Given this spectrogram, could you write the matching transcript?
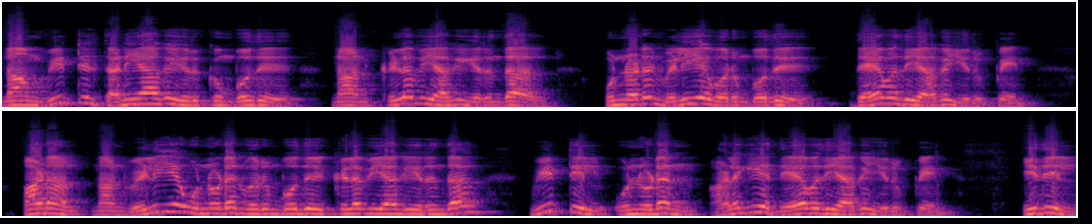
நாம் வீட்டில் தனியாக இருக்கும்போது நான் கிழவியாக இருந்தால் உன்னுடன் வெளியே வரும்போது தேவதையாக இருப்பேன். ஆனால் நான் வெளியே உன்னுடன் வரும்போது கிழவியாக இருந்தால் வீட்டில் உன்னுடன் அழகிய தேவதையாக இருப்பேன். இதில்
